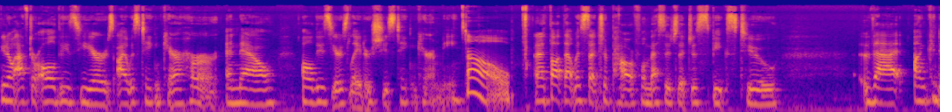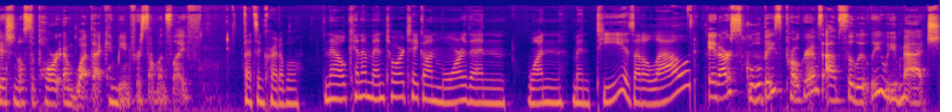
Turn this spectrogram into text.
you know, after all these years, I was taking care of her, and now all these years later, she's taking care of me. Oh, and I thought that was such a powerful message that just speaks to that unconditional support and what that can mean for someone's life. That's incredible. Now, can a mentor take on more than one mentee? Is that allowed? In our school based programs, absolutely. We match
